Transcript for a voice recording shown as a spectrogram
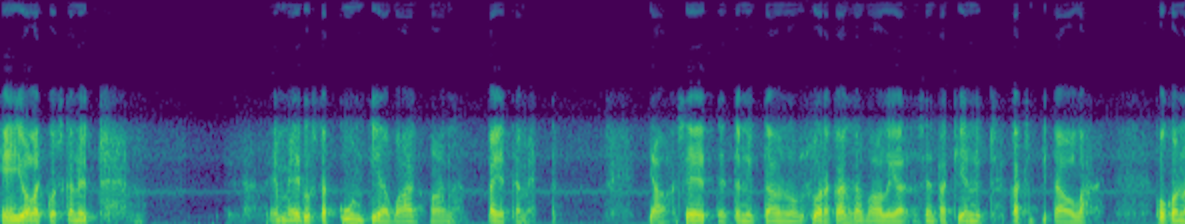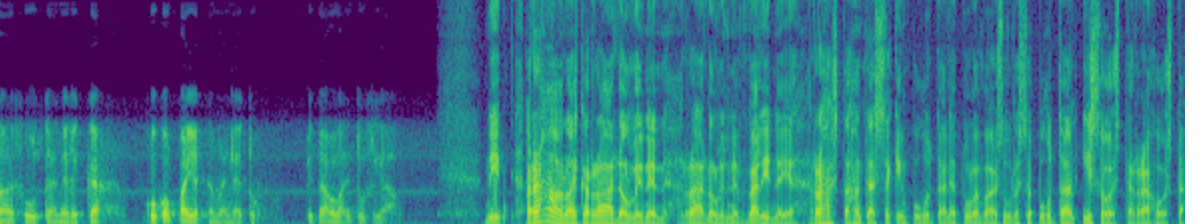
Ei ole, koska nyt emme edusta kuntia, vaan, vaan Päijätämettä. Ja se, että, että nyt tämä on ollut suora kansanvaali ja sen takia nyt katse pitää olla kokonaisuuteen, eli koko päijät etu pitää olla etusijalla. Niin, raha on aika raadollinen, raadollinen väline ja rahastahan tässäkin puhutaan ja tulevaisuudessa puhutaan isoista rahoista.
